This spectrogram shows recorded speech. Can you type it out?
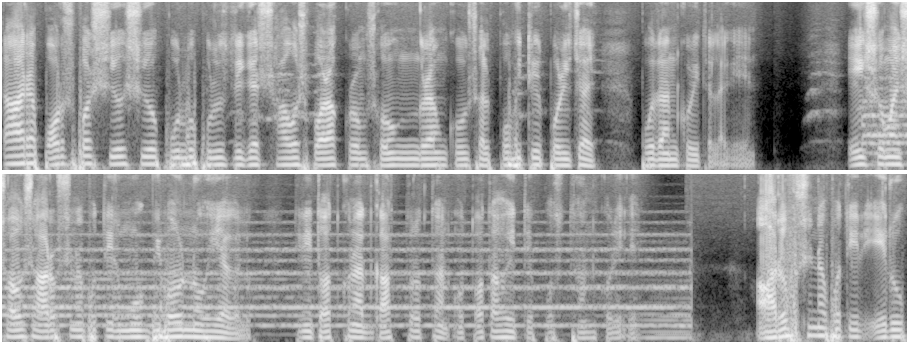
তাহারা পরস্পর স্বীয় স্বীয় পূর্বপুরুষদিগের সাহস, পরাক্রম, সংগ্রাম, কৌশল, প্রভৃতির পরিচয় প্রদান করিতে লাগিলেন। এই সময় সহসা আরব সেনাপতির মুখ বিবর্ণ হইয়া গেল। তিনি তৎক্ষণাৎ গাত্রোত্থান ও তথা হইতে প্রস্থান করিলেন। আরব সেনাপতির এরূপ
